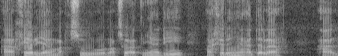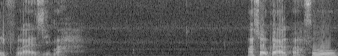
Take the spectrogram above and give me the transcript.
akhir yang maksur maksur artinya di akhirnya adalah alif lazimah. Masuk ke al-bahthu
